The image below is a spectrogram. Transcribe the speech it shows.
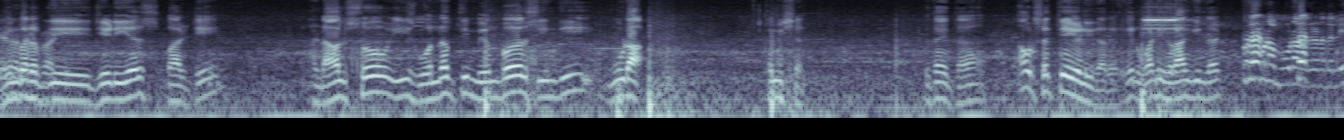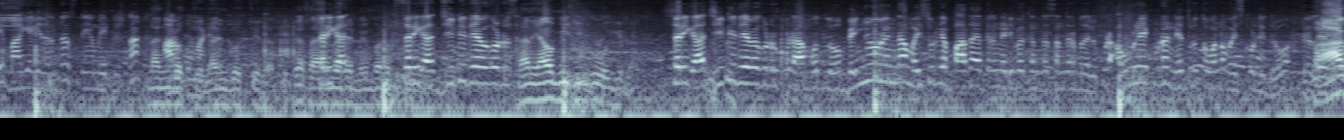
member of the J D S party. And also is one of the members in the MUDA. Commission ಗೊತ್ತಾಯ್ತಾ? ಅವ್ರು ಸತ್ಯ ಹೇಳಿದ್ದಾರೆ. ಏನು what is wrong in that ಗೊತ್ತಿಲ್ಲ ಮಾಡಿದ್ದಾರೆ. ನನ್ಗೆ ಗೊತ್ತಿಲ್ಲ. ಬಿಕಾಸ್ ಐ ಮೆಂಬರ್ ಸರಿಗ ಜಿ ಟಿ ದೇವೇಗೌಡರು ನಾನು ಯಾವ ಮೀಟಿಂಗ್ ಹೋಗಿಲ್ಲ. ಸರಿಗ ಜಿ ಟಿ ದೇವೇಗೌಡರು ಕೂಡ ಮೊದಲು ಬೆಂಗಳೂರಿನಿಂದ ಮೈಸೂರಿಗೆ ಪಾದಯಾತ್ರೆ ನಡಿಬೇಕಂತ ಸಂದರ್ಭದಲ್ಲಿ ಕೂಡ ಅವರೇ ಕೂಡ ನೇತೃತ್ವವನ್ನು ವಹಿಸಿಕೊಂಡಿದ್ರು. ಆಗ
